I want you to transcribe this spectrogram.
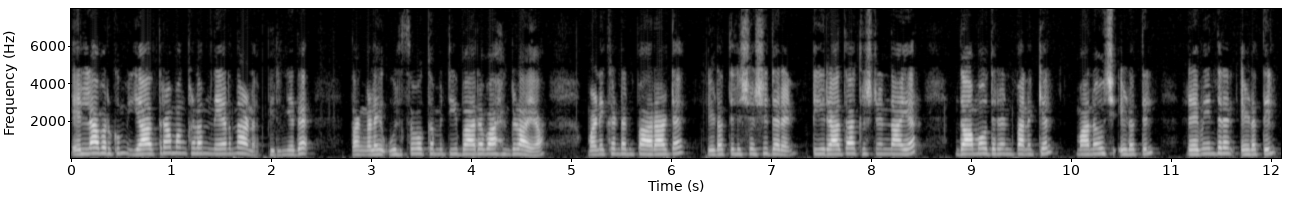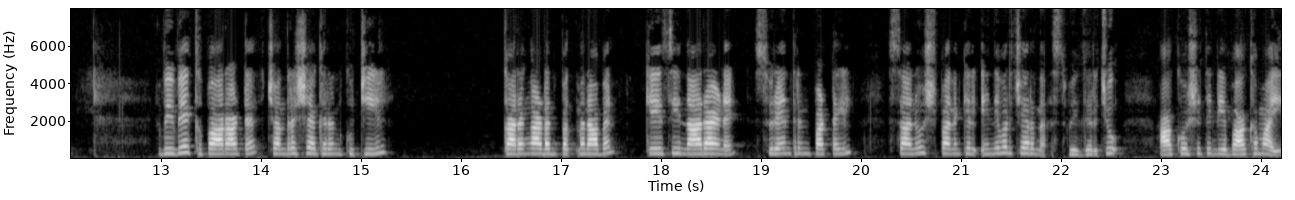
എല്ലാവർക്കും യാത്രാമംഗളം നേർന്നാണ് പിരിഞ്ഞത്. തങ്ങളെ ഉത്സവ കമ്മിറ്റി ഭാരവാഹികളായ Manikandan Parattu Edathil Sasidharan T Radhakrishnan Nair Damodaran Panakkal Manoj Edathil Ravindran Edathil Vivek Parattu Chandrasekharan Kuttiyil Karangadan Padmanabhan K C Narayanan Surendran Patel Sanush Panakkal എന്നിവർ ചേർന്ന് സ്വീകരിച്ചു. ആഘോഷത്തിന്റെ ഭാഗമായി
